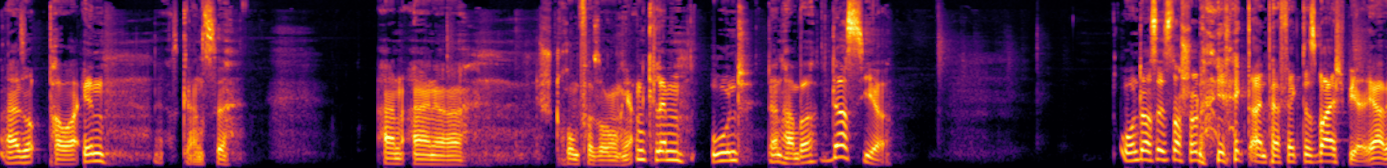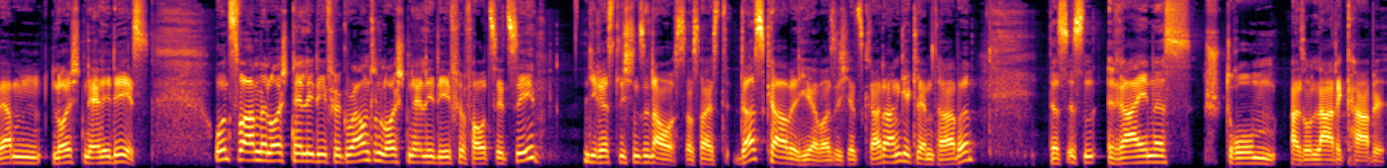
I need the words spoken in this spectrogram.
Also Power In. Das Ganze an eine Stromversorgung hier anklemmen. Und dann haben wir das hier. Und das ist doch schon direkt ein perfektes Beispiel. Ja, wir haben leuchtende LEDs. Und zwar haben wir leuchtende LED für Ground und leuchtende LED für VCC. Die restlichen sind aus. Das heißt, das Kabel hier, was ich jetzt gerade angeklemmt habe, das ist ein reines Strom, also Ladekabel,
